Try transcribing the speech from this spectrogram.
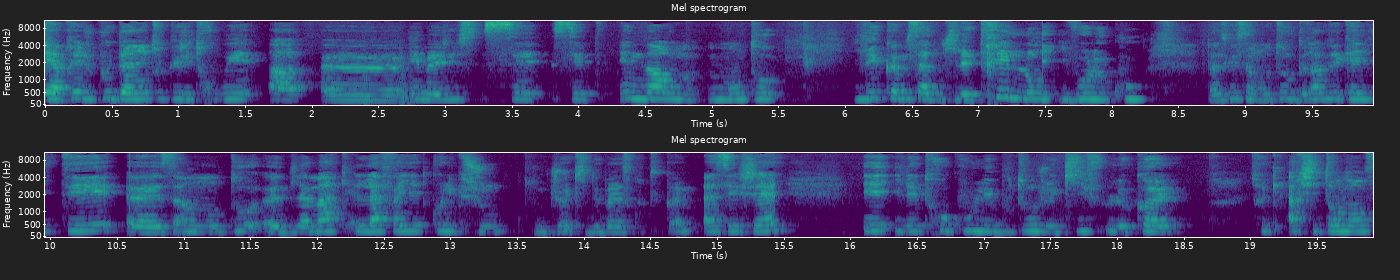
Et après, du coup, dernier truc que j'ai trouvé à euh, Emmaüs, c'est cet énorme manteau. Il est comme ça, donc il est très long et il vaut le coup parce que c'est un manteau grave de qualité. Euh, c'est un manteau euh, de la marque Lafayette Collection, donc tu vois qui de base coûte quand même assez cher. Et il est trop cool, les boutons je kiffe, le col, truc archi tendance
